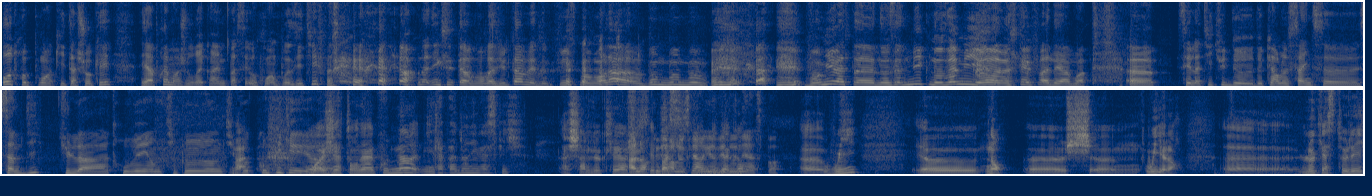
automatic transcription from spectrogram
autre point qui t'a choqué, et après, moi, je voudrais quand même passer au point positif, parce qu'on a dit que c'était un bon résultat, mais depuis ce moment-là, euh, boum, boum, boum. Vaut mieux être euh, nos ennemis que nos amis, hein, Stéphane et à moi. Euh, c'est l'attitude de, de Carlos Sainz euh, samedi. Tu l'as trouvé un petit peu, un petit Bah, peu compliqué. Moi, euh, j'attendais un coup de main, mais il n'a pas donné l'aspi à Charles Leclerc. Je alors sais que pas Charles si Leclerc lui avait donné à Spa. Oui. Non. Oui, alors. euh, le Castellet,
